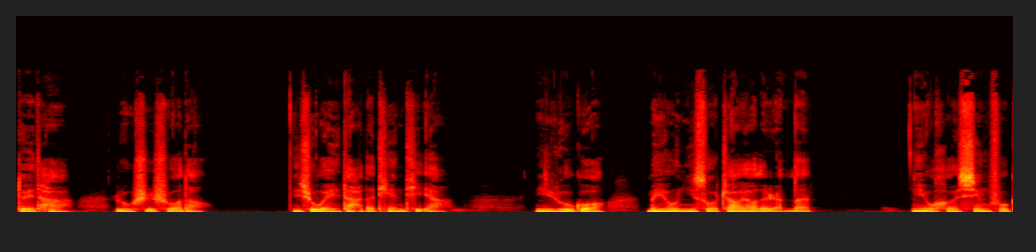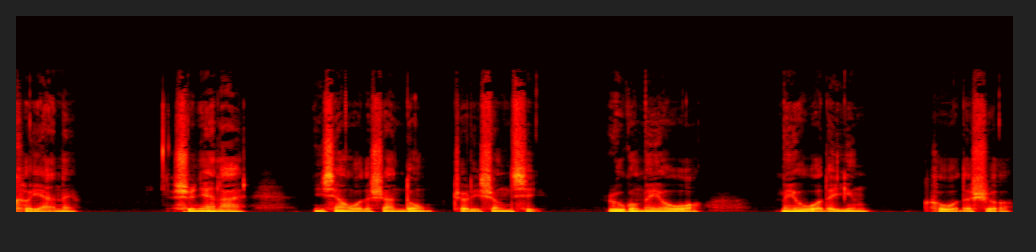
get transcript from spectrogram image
对他如是说道：“你是伟大的天体呀！”你如果没有你所照耀的人们，你有何幸福可言呢？十年来，你向我的山洞这里升起，如果没有我，没有我的鹰和我的蛇，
